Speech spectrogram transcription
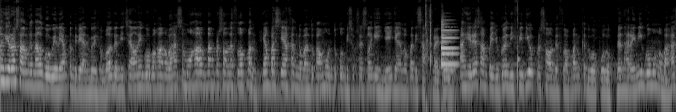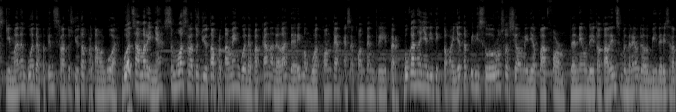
Halo Hero, salam kenal. Gue William, pendiri Unbelievable. Dan di channel ini gue bakal ngebahas semua hal tentang personal development yang pastinya akan ngebantu kamu untuk lebih sukses lagi. Jadi jangan lupa di subscribe dulu. Akhirnya sampai juga di video personal development ke-20. Dan hari ini gue mau ngebahas gimana gue dapetin 100 juta pertama gue. Buat summary-nya, semua 100 juta pertama yang gue dapatkan adalah dari membuat konten as a content creator. Bukan hanya di TikTok aja, tapi di seluruh social media platform. Dan yang udah ditotalin sebenarnya udah lebih dari 100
